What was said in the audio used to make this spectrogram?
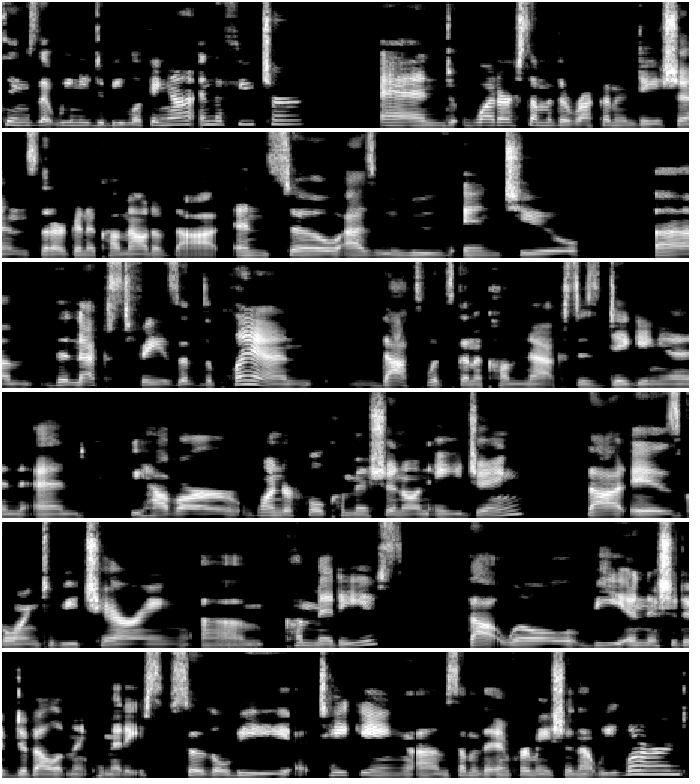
things that we need to be looking at in the future and what are some of the recommendations that are going to come out of that. And so as we move into um, the next phase of the plan, that's what's going to come next is digging in and we have our wonderful commission on aging that is going to be chairing um, committees that will be initiative development committees. So they'll be taking um, some of the information that we learned,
